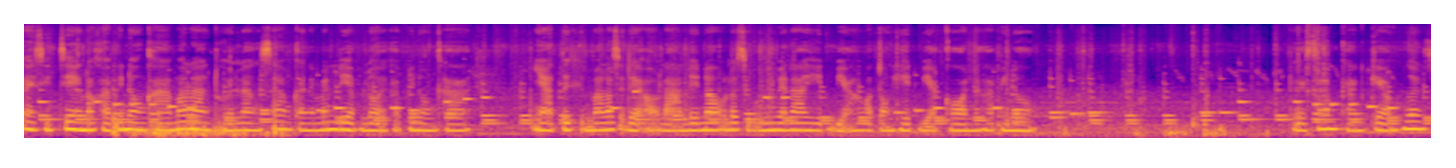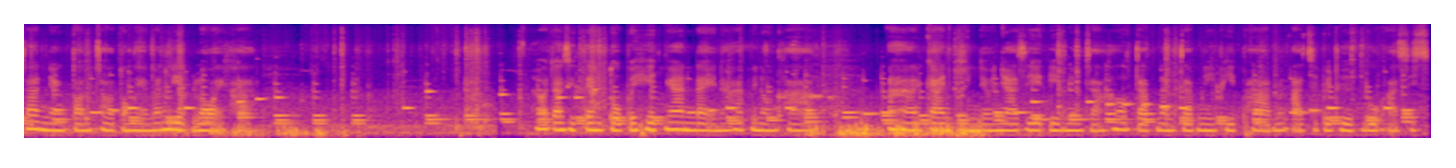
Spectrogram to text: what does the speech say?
ไก่สิแจงแล้วค่ะพี่น้องคะมาล้างถ้วยล้างซ้ำกันให้มันเรียบร้อยค่ะพี่น้องคะ ยาตื่นขึ้นมาเราจะได้เอาร้านเลยเนาะเราสิบ่มีเวลาเฮ็ดเบียร์เราก็ต้องเฮ็ดเบียร์ก่อนนะคะ พี่น้องโดยสร้างการแก้วเพื่อนสั้นอย่างตอนเช้าต้องให้มันเรียบร้อยค่ะ เราจังสิแต่งตัวไปเฮ็ดงานได้นะคะพี่น้องคะอาหารการกินเดี๋ยวยาสิเฮ็ดเองเนื่องจากเฮาจับนั่นจับนี่ผิดพลาดมันอาจสิไปถึกลูกอาจสิแส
